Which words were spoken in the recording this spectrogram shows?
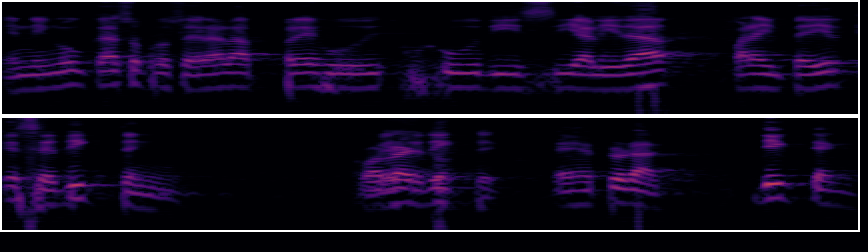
en ningún caso procederá la prejudicialidad para impedir que se dicten. Correcto. dicte. Es el plural. Dicten.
